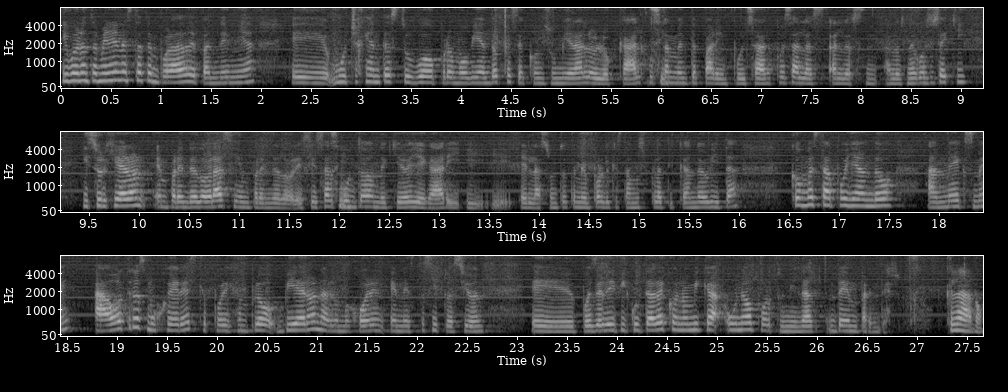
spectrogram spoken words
Y bueno, también en esta temporada de pandemia, eh, mucha gente estuvo promoviendo que se consumiera lo local justamente para impulsar pues, a, las, a, los, a los negocios aquí. Y surgieron emprendedoras y emprendedores. Y es al punto donde quiero llegar y, y, el asunto también por el que estamos platicando ahorita, cómo está apoyando a Mexme, a otras mujeres que, por ejemplo, vieron a lo mejor en, en esta situación eh, pues de dificultad económica una oportunidad de emprender. Claro,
